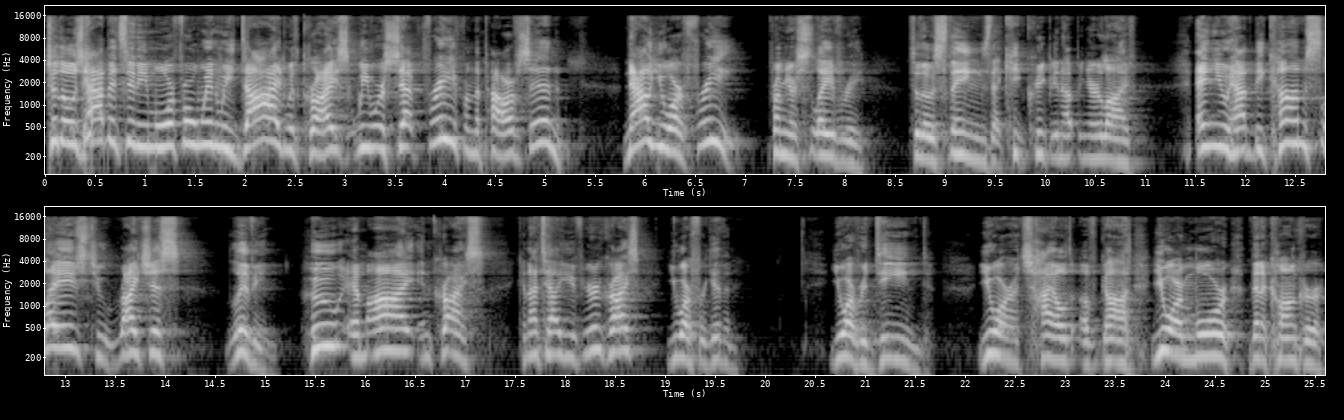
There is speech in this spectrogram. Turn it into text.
to those habits anymore, for when we died with Christ, we were set free from the power of sin. Now you are free from your slavery to those things that keep creeping up in your life. And you have become slaves to righteous living. Who am I in Christ? Can I tell you, if you're in Christ, you are forgiven, you are redeemed, you are a child of God, you are more than a conqueror.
